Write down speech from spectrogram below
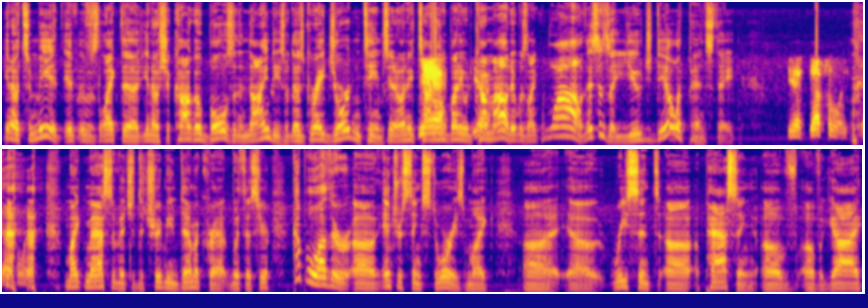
you know, to me, it, it was like the, you know, Chicago Bulls in the 90s with those great Jordan teams. You know, anytime yeah. anybody would yeah. come out, it was like, wow, this is a huge deal with Penn State. Yeah, definitely, definitely. Mike Mastovich at the Tribune Democrat with us here. A couple other uh, interesting stories, Mike. Uh, uh, recent uh, passing of of a guy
